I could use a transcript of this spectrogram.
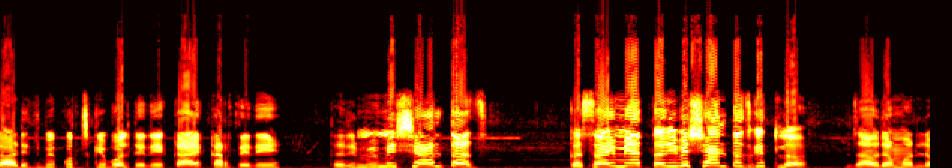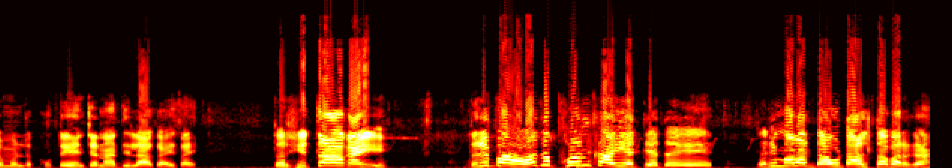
गाडीत बी कुचकी बोलते ती काय करते ती? तरी मी मी शांतच. कसं आहे मी तरी बी शांतच घेतलं. जाऊ द्या म्हटलं म्हणलं कुठे यांच्या नादी लागायचं आहे तर हिता काही तरी भावाचा फोन काय येते तरी मला डाऊट आलता बरं का?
